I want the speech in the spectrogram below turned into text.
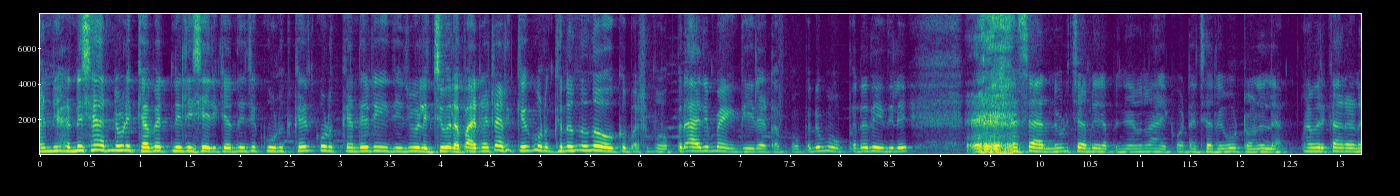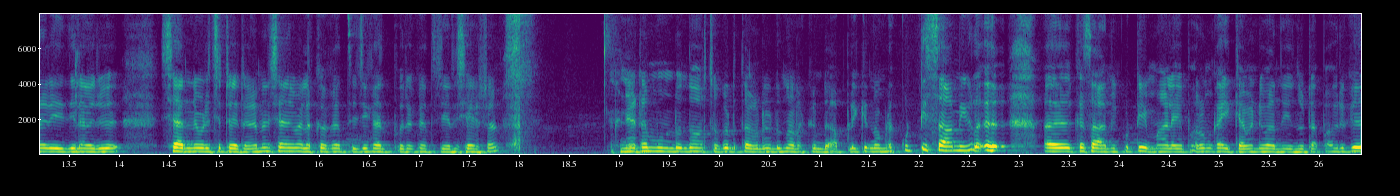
അന്യാണ്ട് ശരണ വിളിക്കാൻ പറ്റുന്നില്ല ശരിക്കും? എന്താ വെച്ചാൽ കുണുക്കൻ കുണുക്കന്റെ രീതിയിൽ വിളിച്ചു പോലെ. അപ്പം അതിനായിട്ട് ഇടയ്ക്ക് കുണുക്കനൊന്ന് നോക്കും. പക്ഷെ മൂപ്പൻ ആരും മൈൻഡ് ചെയ്യില്ല കേട്ടോ. മൂപ്പന് മൂപ്പന്റെ രീതിയിൽ ശരണ വിളിച്ചാൽ വരും അപ്പം ഞാൻ പറഞ്ഞു, ആയിക്കോട്ടെ ചെറിയ കുട്ടികളല്ല. അവർക്ക് അറിയണ രീതിയിൽ അവർ ശരണ വിളിച്ചിട്ട് വരും. അങ്ങനെ വിളക്കൊക്കെ എത്തിച്ച് കൽപ്പൂരൊക്കെ എത്തിച്ചതിന് ശേഷം എന്നിട്ട് മുണ്ടും തോർച്ചൊക്കെ എടുത്ത് അവിടെ ഇട്ട് നടക്കുന്നുണ്ട്. അപ്പോഴേക്കും നമ്മുടെ കുട്ടി സ്വാമികൾ ഒക്കെ സ്വാമിക്കുട്ടിയും മാളയപ്പുറം കഴിക്കാൻ വേണ്ടി വന്നിരുന്നു കേട്ടോ. അപ്പോൾ അവർക്ക്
